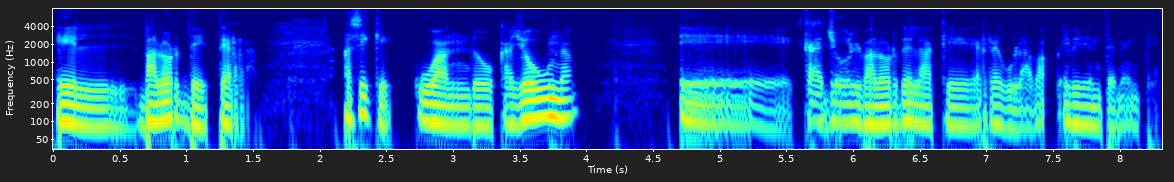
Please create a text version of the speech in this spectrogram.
el valor de Terra. Así que cuando cayó una, eh, cayó el valor de la que regulaba, evidentemente.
